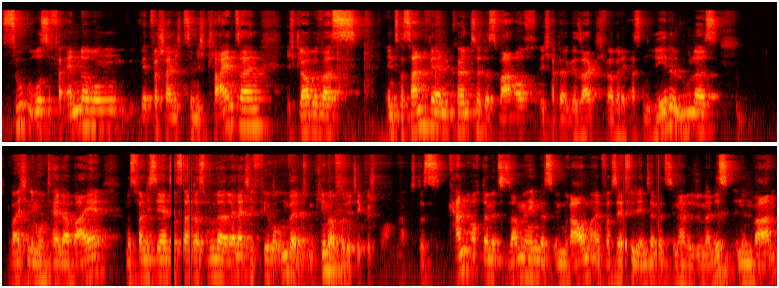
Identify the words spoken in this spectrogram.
zu große Veränderungen wird wahrscheinlich ziemlich klein sein. Ich glaube, was interessant werden könnte, das war auch, ich habe ja gesagt, ich war bei der ersten Rede Lulas war ich in dem Hotel dabei. Und das fand ich sehr interessant, dass Lula relativ viel über Umwelt- und Klimapolitik gesprochen hat. Das kann auch damit zusammenhängen, dass im Raum einfach sehr viele internationale JournalistInnen waren.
